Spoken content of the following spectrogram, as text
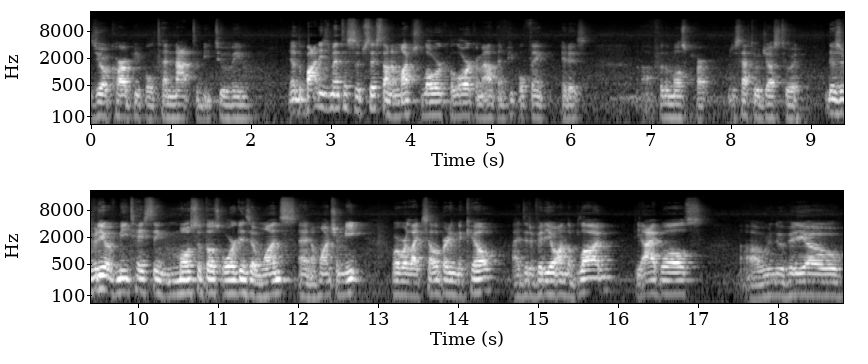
zero carb people tend not to be too lean. You know, the body's meant to subsist on a much lower caloric amount than people think it is, uh, for the most part. Just have to adjust to it. There's a video of me tasting most of those organs at once and a haunch of meat, where we're like celebrating the kill. I did a video on the blood, the eyeballs. Uh, we're gonna do a video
